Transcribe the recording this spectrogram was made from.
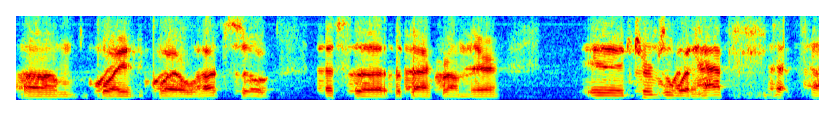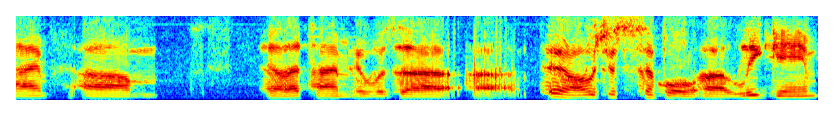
um, quite quite a lot. So that's the the background there. In terms of what happened that time, um, you know, that time it was uh, uh, you know, it was just a simple uh, league game.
